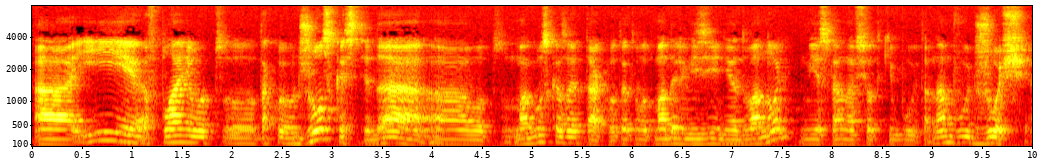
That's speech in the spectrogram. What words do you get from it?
А, и в плане вот э, такой вот жесткости, да, а, вот могу сказать так, вот эта вот модель везения 2.0, если она все-таки будет, она будет жестче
